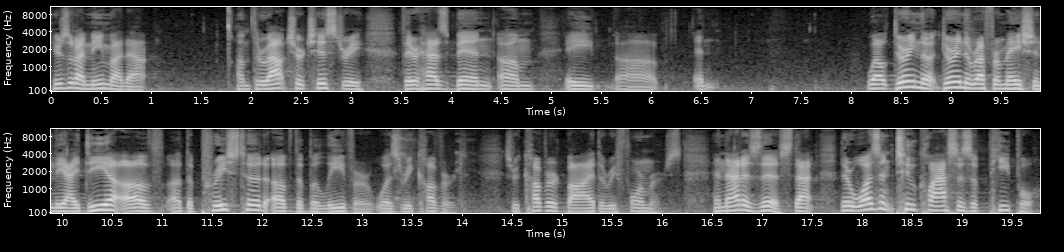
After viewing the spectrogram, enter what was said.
Here's what I mean by that Um, throughout church history, there has been um, a uh, an well, during the, during the Reformation, the idea of uh, the priesthood of the believer was recovered. It's recovered by the reformers. And that is this that there wasn't two classes of people.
